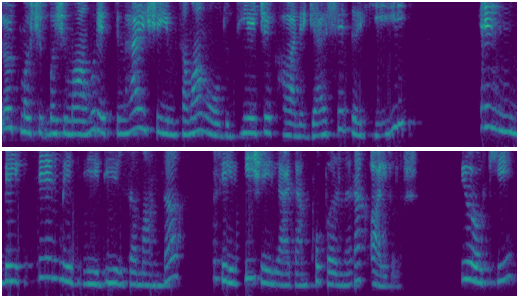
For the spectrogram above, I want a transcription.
dört başı, başı mamur ettim, her şeyim tamam oldu diyecek hale gelse dahi en beklemediği bir zamanda sevdiği şeylerden koparılarak ayrılır. Diyor ki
